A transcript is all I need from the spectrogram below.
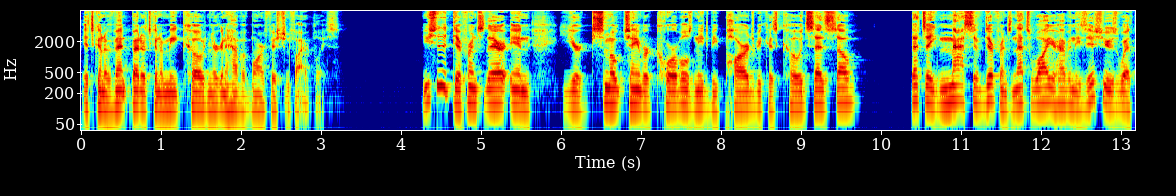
it's going to vent better, it's going to meet code, and you're going to have a more efficient fireplace. You see the difference there in your smoke chamber corbels need to be parged because code says so? That's a massive difference. And that's why you're having these issues with,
